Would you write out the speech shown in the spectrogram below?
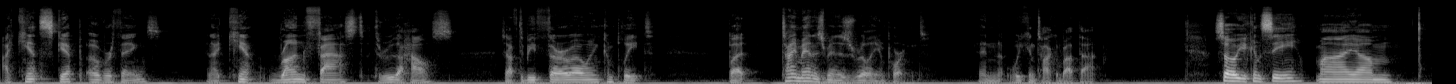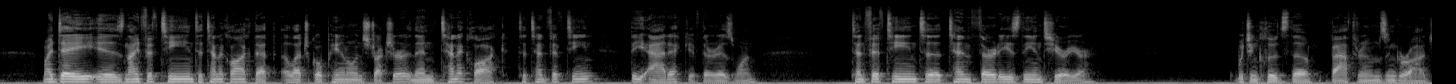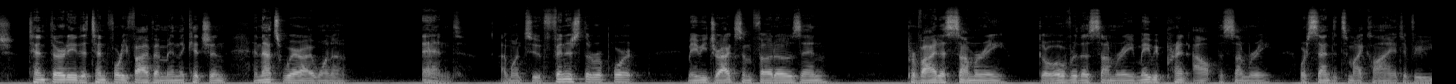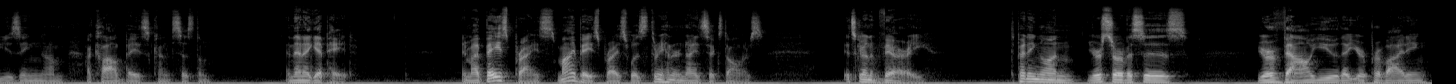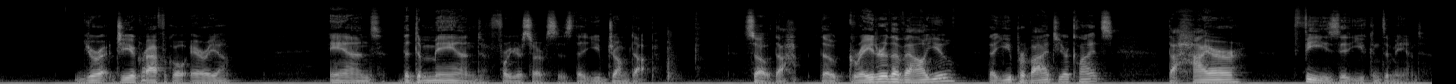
I can't skip over things and I can't run fast through the house. So I have to be thorough and complete. But time management is really important, and we can talk about that. So you can see my um, my day is 9:15 to 10 o'clock that electrical panel and structure, and then 10 o'clock to 10:15 the attic if there is one. 10:15 to 10:30 is the interior, which includes the bathrooms and garage. 10:30 to 10:45 I'm in the kitchen, and that's where I want to end. I want to finish the report, maybe drag some photos in, provide a summary, go over the summary, maybe print out the summary or send it to my client if you're using um, a cloud-based kind of system. And then I get paid. And my base price, my base price was $396. It's going to vary depending on your services, your value that you're providing, your geographical area, and the demand for your services that you've drummed up. So the the greater the value that you provide to your clients, the higher fees that you can demand.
